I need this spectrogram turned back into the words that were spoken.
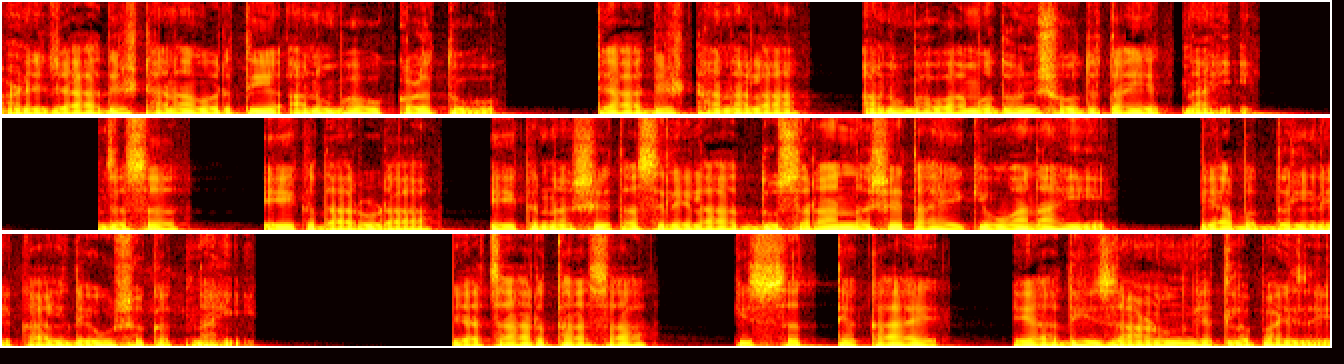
आणि ज्या अधिष्ठानावरती अनुभव कळतो त्या अधिष्ठानाला अनुभवामधून शोधता येत नाही. जसं एक दारुडा एक नशेत असलेला दुसरा नशेत आहे किंवा नाही याबद्दल निकाल देऊ शकत नाही. याचा अर्थ असा की सत्य काय हे आधी जाणून घेतलं पाहिजे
